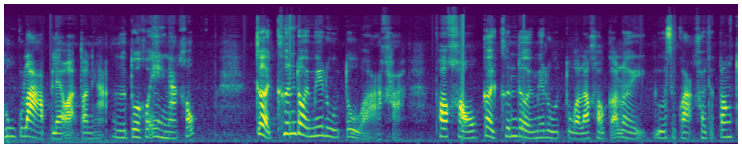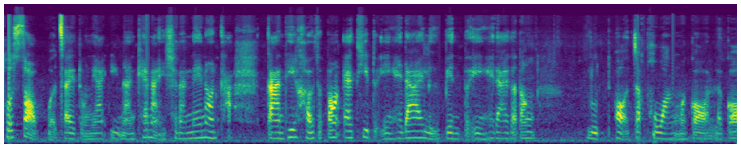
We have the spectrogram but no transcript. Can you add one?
ทุ่งกุหลาบไปแล้วอะตอนเนี้ยเออตัวเขาเองนะเขาเกิดขึ้นโดยไม่รู้ตัวค่ะ พอเขาเกิดขึ้นโดยไม่รู้ตัวแล้วเขาก็เลยรู้สึกว่าเขาจะต้องทดสอบหัวใจตรงนี้อีกนานแค่ไหน ฉะนั้นแน่นอนค่ะ การที่เขาจะต้องแอคทีฟตัวเองให้ได้ หรือเป็นตัวเองให้ได้ก็ต้องหลุดออกจากผวังมาก่อน แล้วก็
